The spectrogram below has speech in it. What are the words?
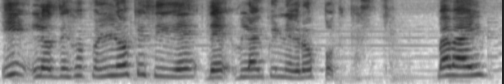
y los dejo con lo que sigue de Blanco y Negro Podcast. Bye bye.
